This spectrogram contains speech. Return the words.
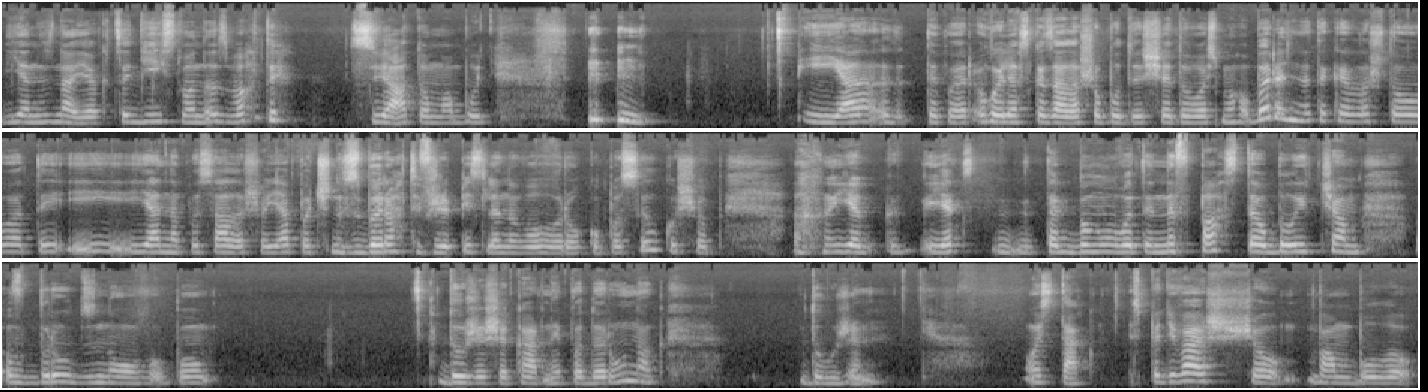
я не знаю, як це дійство назвати, свято, мабуть. І я тепер Оля сказала, що буде ще до 8 березня таке влаштовувати. І я написала, що я почну збирати вже після Нового року посилку, щоб, як, як так би мовити, не впасти обличчям в бруд знову. Бо дуже шикарний подарунок. Дуже. Ось так. Сподіваюсь, що вам було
